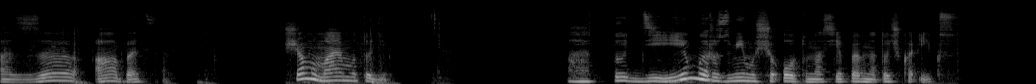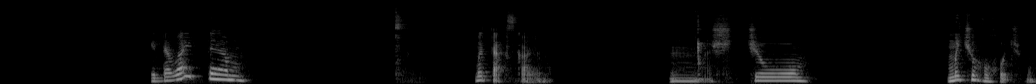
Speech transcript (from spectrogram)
з А, Б, С. Що ми маємо тоді? А тоді ми розуміємо, що от у нас є певна точка Х. І давайте ми так скажемо, що ми чого хочемо?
